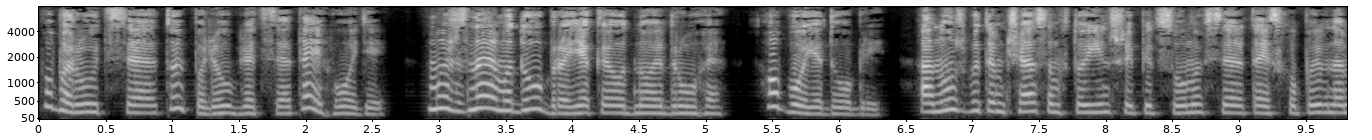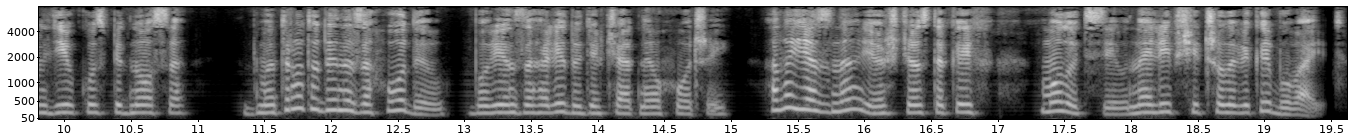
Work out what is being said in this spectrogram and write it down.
Поберуться, то й полюбляться, та й годі. Ми ж знаємо добре, яке одно і друге, обоє добрі. А ну ж би тим часом хто інший підсунувся та й схопив нам дівку з під носа. Дмитро туди не заходив, бо він взагалі до дівчат неохочий. Але я знаю, що з таких молодців найліпші чоловіки бувають.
